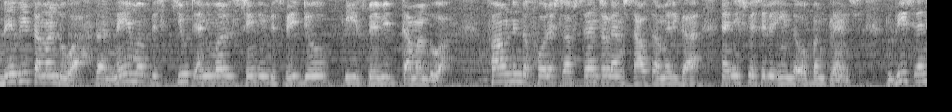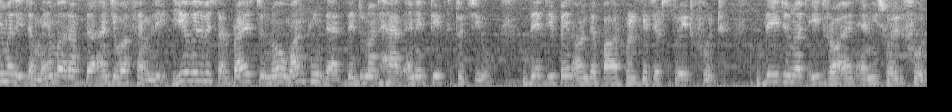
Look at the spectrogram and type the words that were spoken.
Baby Tamandua. The name of this cute animal seen in this video is Baby Tamandua. Found in the forest of Central and South America and especially in the open plains. This animal is a member of the anteater family. You will be surprised to know one thing that they do not have any teeth to chew. They depend on their powerful gadgets to eat food. They do not eat raw and any solid food.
